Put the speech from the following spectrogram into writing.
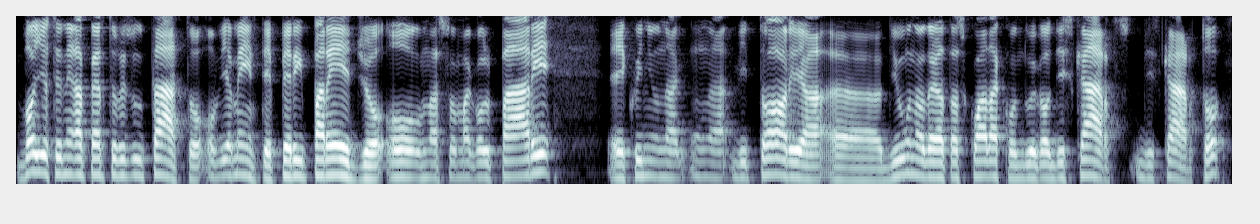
voglio tenere aperto il risultato ovviamente per il pareggio o una somma gol pari e quindi una, una vittoria eh, di una o dell'altra squadra con due gol di, scar- di scarto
